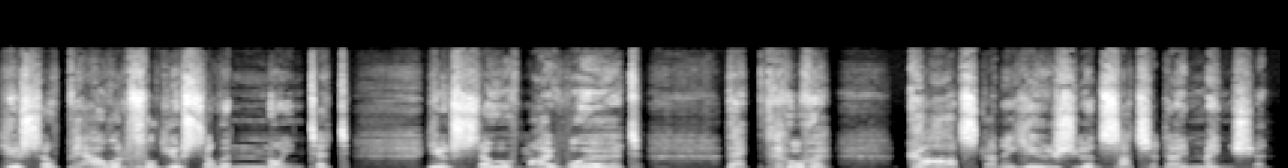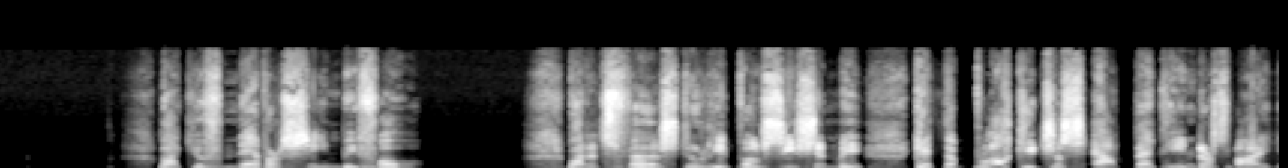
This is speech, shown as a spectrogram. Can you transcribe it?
You're so powerful, you're so anointed, you're so of my word that oh, God's going to use you in such a dimension like you've never seen before. But it's first to reposition me, get the blockages out that hinders my,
